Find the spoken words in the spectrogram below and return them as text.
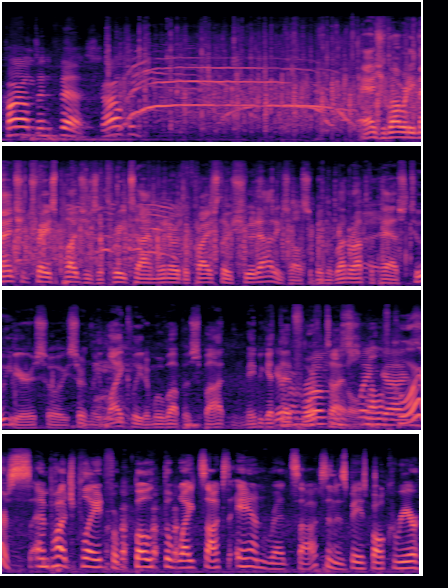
Carlton Fisk. Carlton. As you've already mentioned, Trace Pudge is a three-time winner of the Chrysler Shootout. He's also been the runner-up the past two years, so he's certainly likely to move up a spot and maybe get Give that fourth title. swing. Well, of guys. course. And Pudge played for both the White Sox and Red Sox in his baseball career.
